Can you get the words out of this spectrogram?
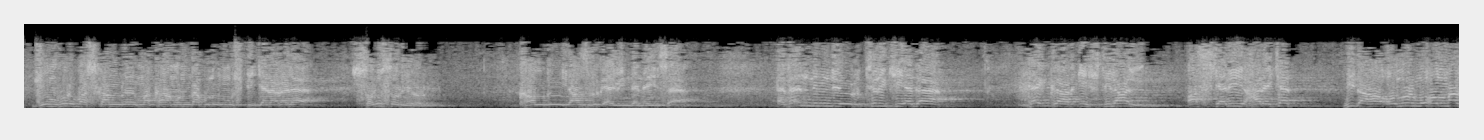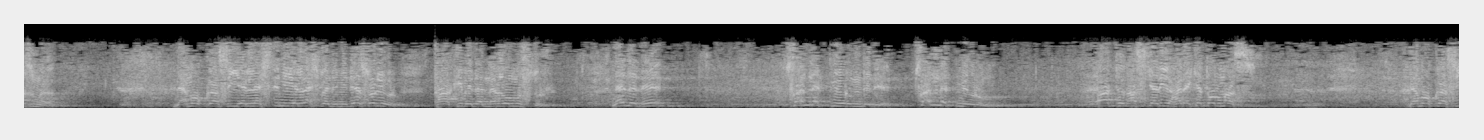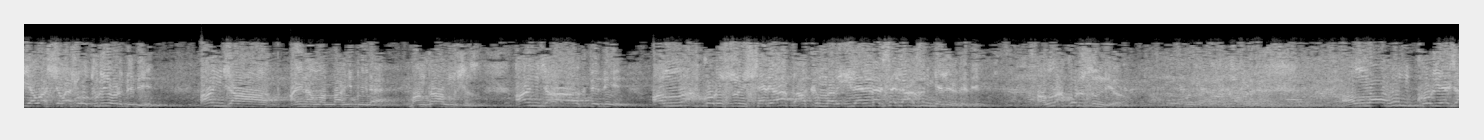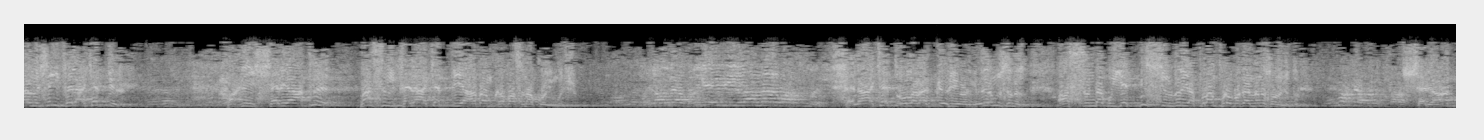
Cumhurbaşkanlığı makamında bulunmuş bir generale soru soruyor. Kaldığı yazlık evinde neyse. Efendim diyor Türkiye'de tekrar ihtilal, askeri hareket bir daha olur mu olmaz mı? Demokrasi yerleşti mi yerleşmedi mi diye soruyor. Takip edenler olmuştur. Ne dedi? Zannetmiyorum dedi. Zannetmiyorum. Artık askeri hareket olmaz. Demokrasi yavaş yavaş oturuyor dedi. Ancak, aynen vallahi böyle, mantı almışız. Ancak dedi, Allah korusun şeriat akımları ilerlerse lazım gelir dedi. Allah korusun diyor. Allah'ın koruyacağı şey felakettir. Bakın şeriatı nasıl felaket diye adam kafasına koymuş. Felaket olarak görüyor, görüyor musunuz? Aslında bu 70 yıldır yapılan propagandanın sonucudur. Şeriat,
